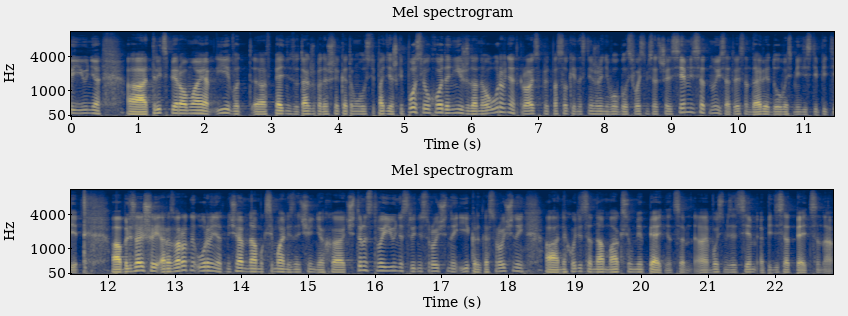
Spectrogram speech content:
июня, 31 мая и вот в пятницу также подошли к этому области поддержки. После ухода ниже данного уровня открываются предпосылки на снижение в область 86.70, ну и соответственно далее до 85. А, ближайший разворотный уровень отмечаем на максимальных значениях 14 а, июня, среднесрочный и краткосрочный а, находится на максимуме пятницы, 87.55 цена.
